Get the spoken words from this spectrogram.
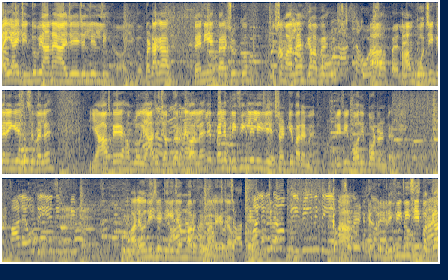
आई आई जिनको भी आना है आ जाइए जल्दी जल्दी। पटाखा पहनिए पैराशूट को। मिस्टर मारले कहाँ पे? हाँ, हम कोचिंग करेंगे सबसे पहले। यहाँ पे हम लोग यहाँ से जंप करने वाले हैं। पहले ब्रीफिंग ले लीजिए स्टंट के बारे में। ब्रीफिंग बहुत इंपॉर्टेंट है। माले माले को नहीं चाहिए ठीक है जम मारो फिर मार लेगा जाओ। माले को जाओ ब्रीफिंग नहीं चाहिए। हाँ ब्रीफिंग नहीं चाहिए पक्का?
